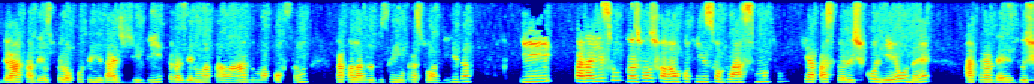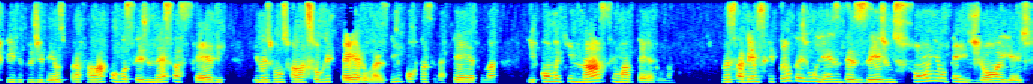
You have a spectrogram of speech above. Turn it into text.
grata a Deus pela oportunidade de vir trazer uma palavra, uma porção da palavra do Senhor para a sua vida. E para isso, nós vamos falar um pouquinho sobre o assunto que a pastora escolheu, né, através do Espírito de Deus, para falar com vocês nessa série. E nós vamos falar sobre pérolas, a importância da pérola e como é que nasce uma pérola. Nós sabemos que tantas mulheres desejam e sonham ter joias,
